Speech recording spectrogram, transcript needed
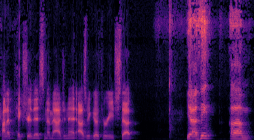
kind of picture this and imagine it as we go through each step? Yeah, I think um,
